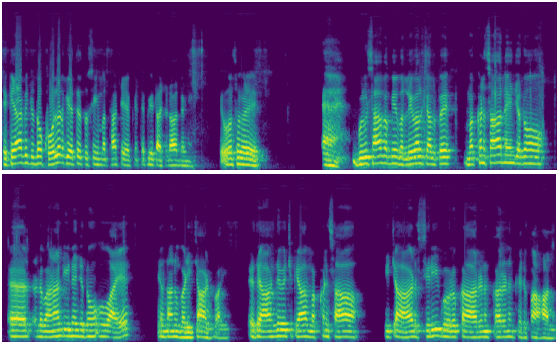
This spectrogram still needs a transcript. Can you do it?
ਤੇ ਕਿਹਾ ਕਿ ਜਦੋਂ ਖੋਲਣਗੇ ਤੇ ਤੁਸੀਂ ਮੱਥਾ ਟੇਕ ਕੇ ਤੇ ਭੇਟਾ ਚੜਾ ਦੇਣੀ। ਤੇ ਉਸ ਵੇਲੇ ਗੁਰੂ ਸਾਹਿਬ ਅੱਗੇ ਵੱਲੇਵਾਲ ਚੱਲ ਪਏ। ਮੱਖਣ ਸਾਹ ਨੇ ਜਦੋਂ ਅਹ, ਲਵਾਣਾ ਜੀ ਨੇ ਜਦੋਂ ਉਹ ਆਏ ਤੇ ਉਹਨਾਂ ਨੂੰ ਬੜੀ ਝਾੜ ਪਾਈ। ਇਤਿਹਾਸ ਦੇ ਵਿੱਚ ਕਿਹਾ ਮੱਖਣ ਸਾਹ ਦੀ ਝਾੜ ਸ੍ਰੀ ਗੁਰ ਕਾਰਨ ਕਰਨ ਕਿਰਪਾਲ।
